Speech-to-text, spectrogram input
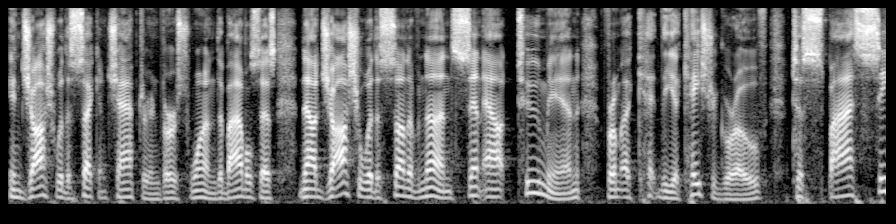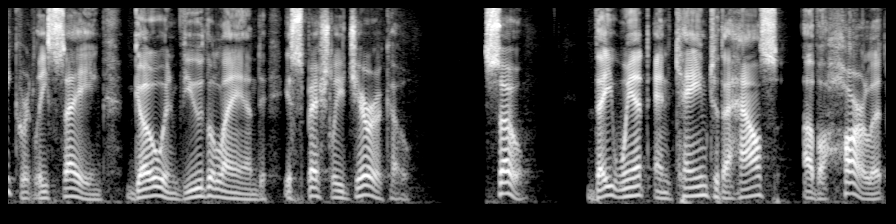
In Joshua, the second chapter, in verse 1, the Bible says, Now Joshua the son of Nun sent out two men from the acacia grove to spy secretly, saying, Go and view the land, especially Jericho. So they went and came to the house of a harlot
